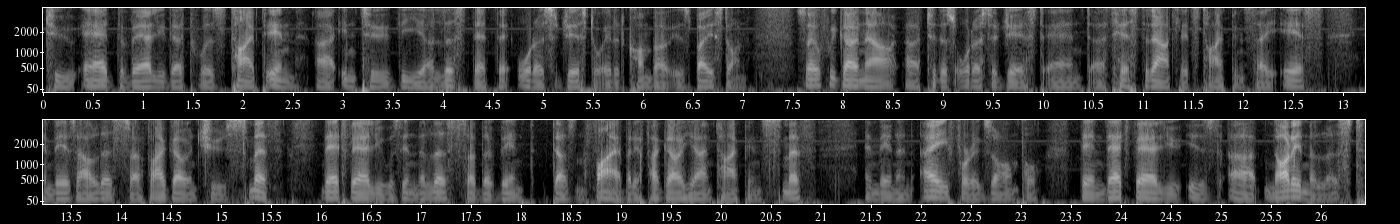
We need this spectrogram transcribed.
to add the value that was typed in uh, into the uh, list that the auto suggest or edit combo is based on. So if we go now uh, to this auto suggest and uh, test it out, let's type in say S and there's our list. So if I go and choose Smith, that value was in the list so the event doesn't fire. But if I go here and type in Smith and then an A for example, then that value is uh, not in the list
